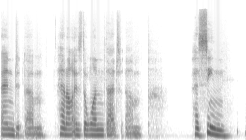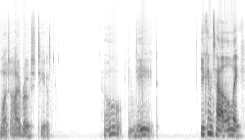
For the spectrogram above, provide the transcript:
And um, Hanar is the one that um, has seen what I wrote to you. Oh, indeed. You can tell, like,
